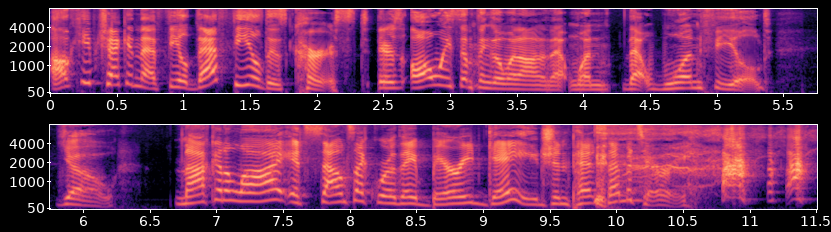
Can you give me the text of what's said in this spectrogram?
I'll keep checking that field. That field is cursed. There's always something going on in that one that one field. Yo, not gonna lie, it sounds like where they buried Gage in Pet Sematary.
